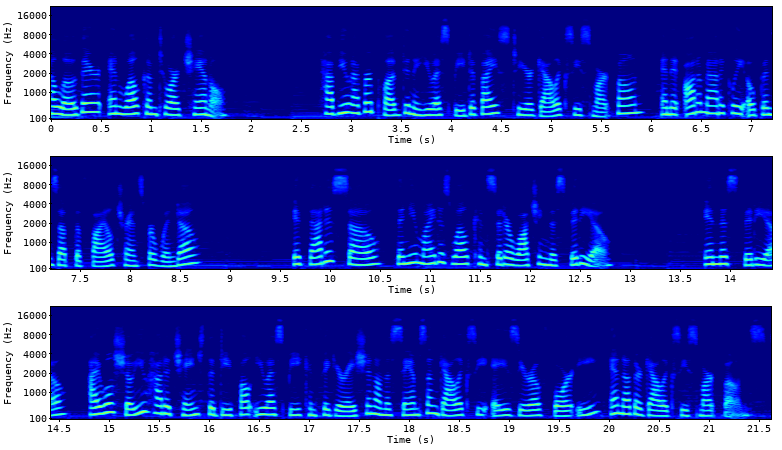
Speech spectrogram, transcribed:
Hello there and welcome to our channel. Have you ever plugged in a USB device to your Galaxy smartphone and it automatically opens up the file transfer window? If that is so, then you might as well consider watching this video. In this video, I will show you how to change the default USB configuration on the Samsung Galaxy A04e and other Galaxy smartphones,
